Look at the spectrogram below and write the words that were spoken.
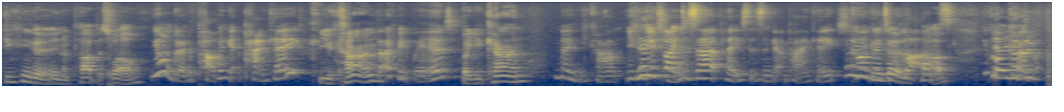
You can go in a pub as well. You won't go in a pub and get a pancake. You can, That'd be weird. but you can. No, you can't. You Yeah, can go you to like can. dessert places and get pancakes. You Yeah, can't you go can to go a pubs. pub. You can't Yeah, you go.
